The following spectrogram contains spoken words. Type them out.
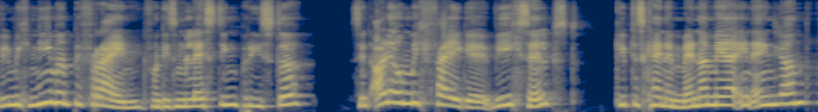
Will mich niemand befreien von diesem lästigen Priester? Sind alle um mich feige, wie ich selbst? Gibt es keine Männer mehr in England?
